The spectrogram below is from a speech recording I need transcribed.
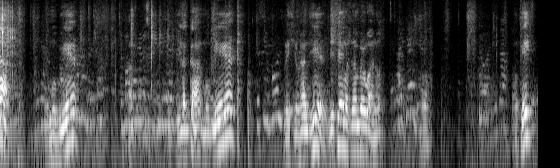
Ilag. Move here. Ilag ka. Move here. Place your hand here. The same as number one, oh. Oh. Okay?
